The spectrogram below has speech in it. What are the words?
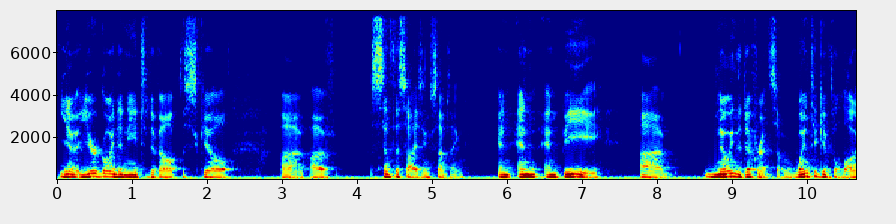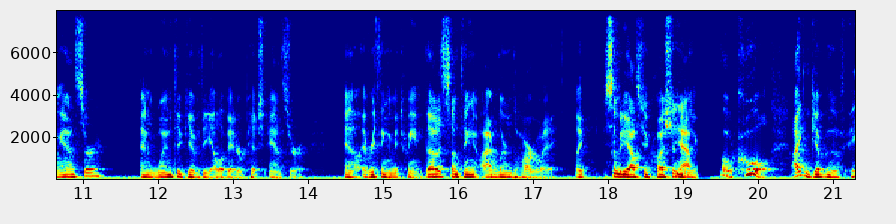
You know, you're going to need to develop the skill uh, of synthesizing something, and and and B, uh, knowing the difference of when to give the long answer and when to give the elevator pitch answer, and everything in between. That is something I've learned the hard way. Like somebody asks me a question, yeah. like, oh, cool, I can give them a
